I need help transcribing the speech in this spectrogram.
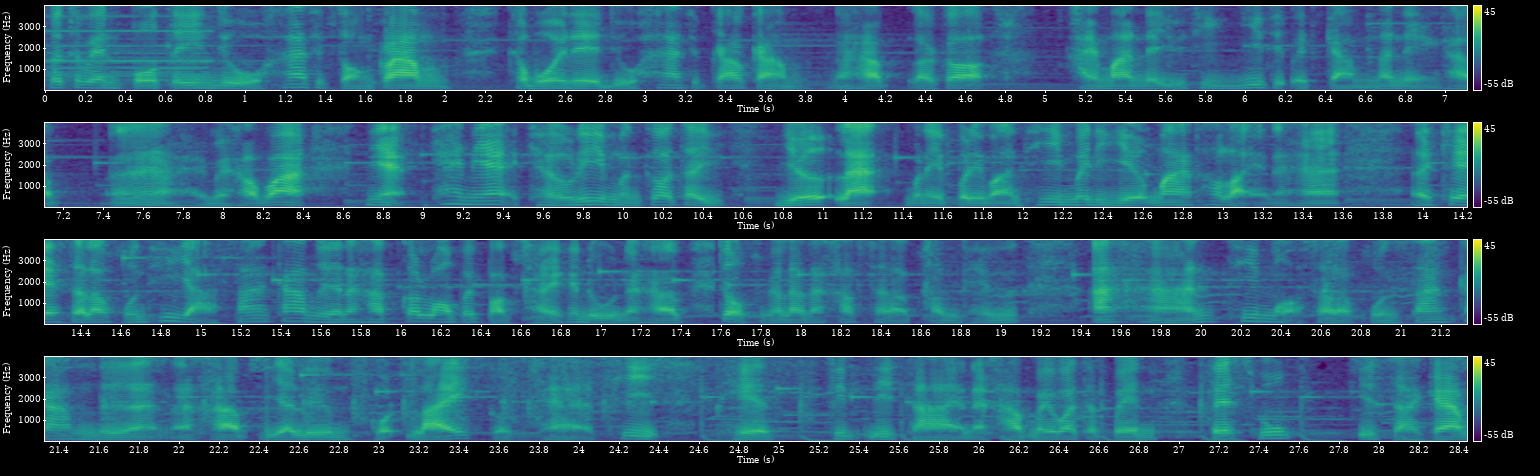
ก็จะเป็นโปรตีนอยู่ 52 กรัม คาร์โบไฮเดรตอยู่ 59 กรัมนะครับ แล้วก็ ไขมันเนี่ยอยู่ที่ 21 กรัมนั่นเองครับอ่าเห็นไหมครับว่าเนี่ยแค่นี้แคลอรี่มันก็จะเยอะและในปริมาณที่ไม่ได้เยอะมากเท่าไหร่นะฮะโอเคสำหรับคนที่อยากสร้างกล้ามเนื้อนะครับ ก็ลองไปปรับใช้กันดูนะครับ จบกันแล้วนะครับสำหรับ content อาหารที่เหมาะสำหรับคนสร้างกล้ามเนื้อนะครับ อย่าลืมกดไลค์กดแชร์ที่เพจ Fit Design นะครับ ไม่ว่าจะเป็น Facebook Instagram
